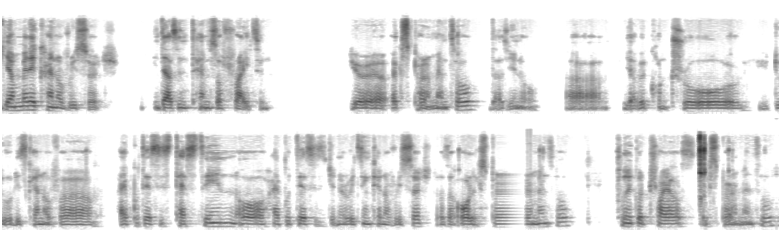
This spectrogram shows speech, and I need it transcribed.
there are many kind of research it does in terms of writing you're experimental, that you know, uh, you have a control, you do this kind of uh, hypothesis testing or hypothesis generating kind of research. Those are all experimental. Clinical trials, experimental.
